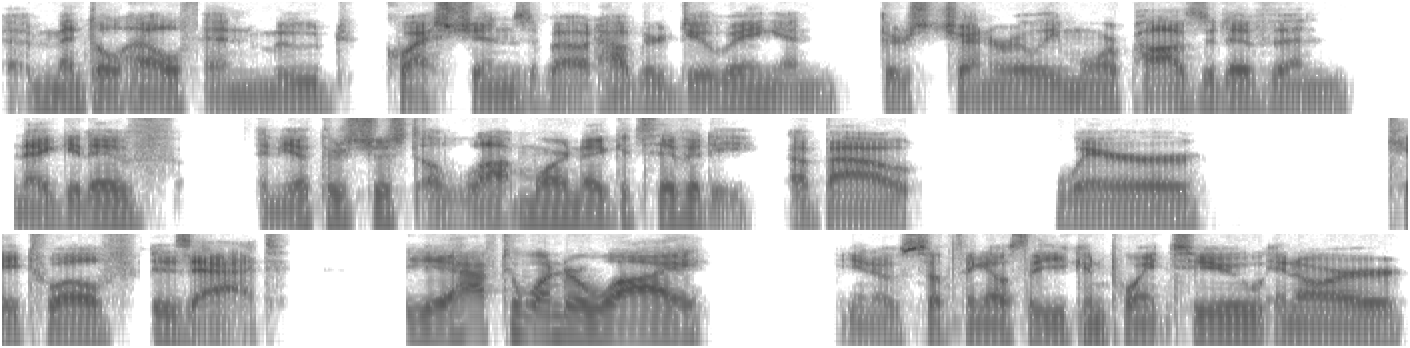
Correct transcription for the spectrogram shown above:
uh, mental health and mood questions about how they're doing. And there's generally more positive than negative. And yet there's just a lot more negativity about where K 12 is at. You have to wonder why you know something else that you can point to in our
